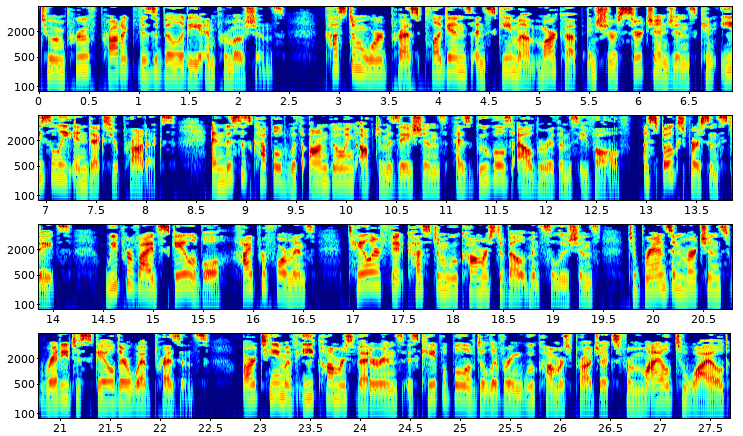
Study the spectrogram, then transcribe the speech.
to improve product visibility and promotions. Custom WordPress plugins and schema markup ensure search engines can easily index your products, and this is coupled with ongoing optimizations as Google's algorithms evolve. A spokesperson states, We provide scalable, high performance, tailor fit custom WooCommerce development solutions to brands and merchants ready to scale their web presence. Our team of e-commerce veterans is capable of delivering WooCommerce projects from mild to wild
